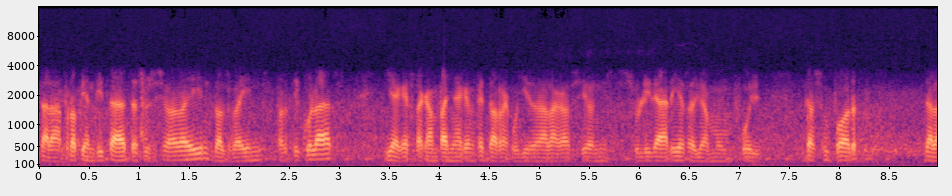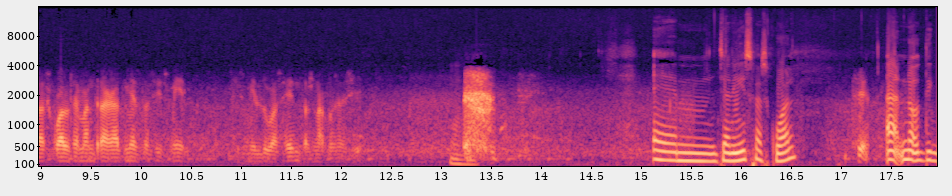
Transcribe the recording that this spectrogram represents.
de la pròpia entitat d'associació de veïns, dels veïns particulars i aquesta campanya que hem fet de recollida d'al·legacions solidàries allò amb un full de suport de les quals hem entregat més de 6.000, 6.200, una cosa així. Mm. eh, Genís Pasqual? Sí. Ah, no, dic,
